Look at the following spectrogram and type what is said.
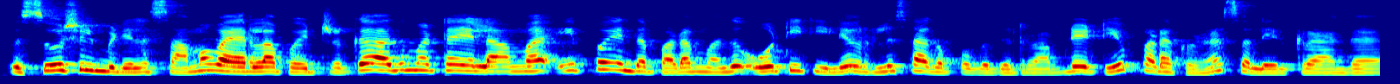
இப்போ சோஷியல் மீடியாவில் செம வைரலாக போயிட்டுருக்கு. அது மட்டும் இல்லாமல் இப்போ இந்த படம் வந்து ஓடிடிலேயும் ரிலீஸ் ஆக போகுதுன்ற அப்டேட்டையும் படக்குழுவினர் சொல்லியிருக்கிறாங்க.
